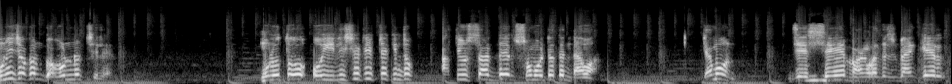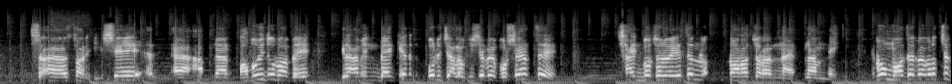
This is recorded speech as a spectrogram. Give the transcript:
উনি যখন গভর্নর ছিলেন, মূলত ওই ইনিশিয়েটিভটা কিন্তু আতিউর স্যারদের সময়টাতে নেওয়া। কেমন? যে সে বাংলাদেশ ব্যাংকের সরি সে আপনার অবৈধভাবে গ্রামীণ ব্যাংকের পরিচালক হিসেবে বসে আছে। ষাট বছর হয়ে গেছে নড়াচড়ার নাম নেই। এবং মজার ব্যাপার হচ্ছে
